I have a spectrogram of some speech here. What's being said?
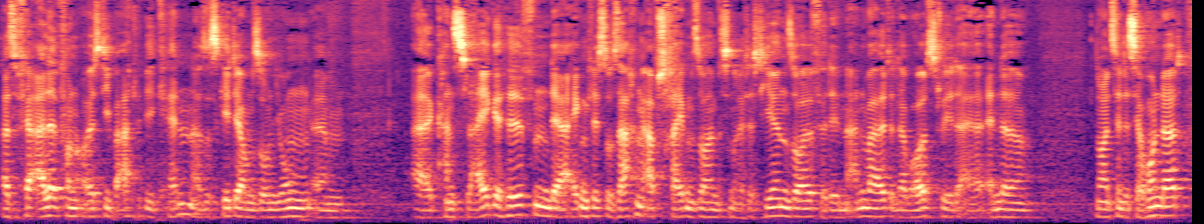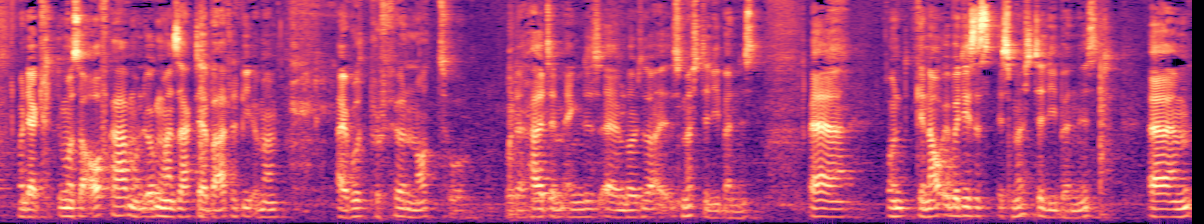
also für alle von euch, die Bartleby kennen, also es geht ja um so einen jungen ähm, äh, Kanzleigehilfen, der eigentlich so Sachen abschreiben soll, ein bisschen recherchieren soll für den Anwalt in der Wall Street äh, Ende 19. Jahrhundert. Und er kriegt immer so Aufgaben und irgendwann sagt der Bartleby immer, I would prefer not to. Oder halt im Englisch, äh, im Deutschen, ich möchte lieber nicht. Äh, und genau über dieses Ich möchte lieber nicht ähm,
